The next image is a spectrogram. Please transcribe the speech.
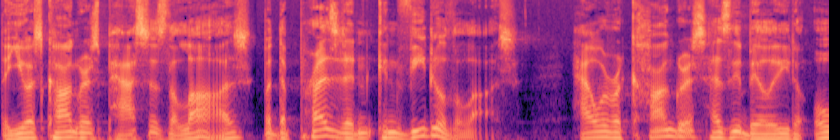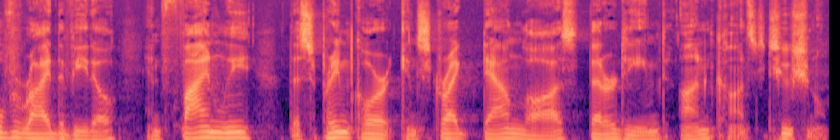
The U.S. Congress passes the laws, but the president can veto the laws. However, Congress has the ability to override the veto, and finally, the Supreme Court can strike down laws that are deemed unconstitutional.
